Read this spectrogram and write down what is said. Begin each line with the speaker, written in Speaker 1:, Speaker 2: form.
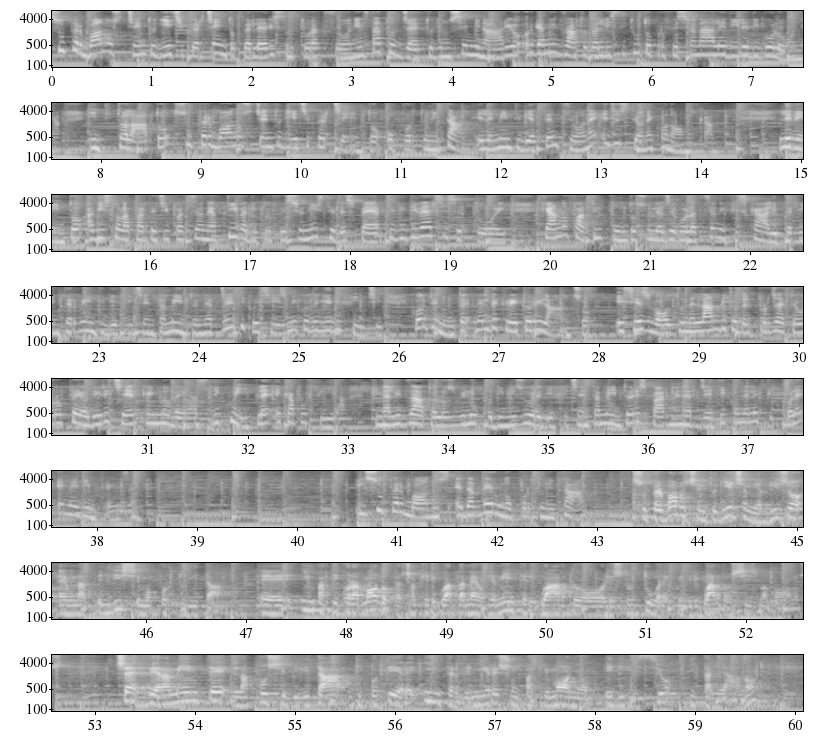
Speaker 1: super bonus 110% per le ristrutturazioni è stato oggetto di un seminario organizzato dall'Istituto Professionale Edile di Bologna, intitolato Super bonus 110%, opportunità, elementi di attenzione e gestione economica. L'evento ha visto la partecipazione attiva di professionisti ed esperti di diversi settori che hanno fatto il punto sulle agevolazioni fiscali per gli interventi di efficientamento energetico e sismico degli edifici, contenute nel decreto rilancio, e si è svolto nell'ambito del progetto europeo di ricerca Innoveas di cui IPLE è capofila, finalizzato allo sviluppo di misure di efficientamento e risparmio energetico nelle piccole e medie imprese. Il super bonus è davvero un'opportunità?
Speaker 2: Super bonus 110 a mio avviso è una bellissima opportunità, eh, in particolar modo per ciò che riguarda me ovviamente riguardo le strutture, quindi riguardo il sisma bonus c'è veramente la possibilità di poter intervenire su un patrimonio edilizio italiano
